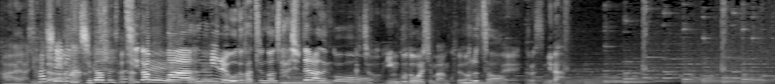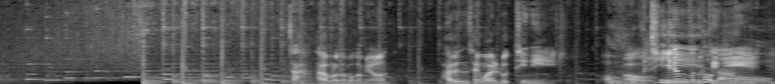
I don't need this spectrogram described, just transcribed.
아, 아닙니다. 사실은 지갑은 지갑과 흥미를 거. 모두 갖춘 건 40대라는 음. 거. 그렇죠. 인구도 훨씬 많고요. 그렇죠. 네, 그렇습니다. 자, 다음으로 넘어가면 바른 생활 루틴이 어, 루틴. 이름부터가 루틴이. 어.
